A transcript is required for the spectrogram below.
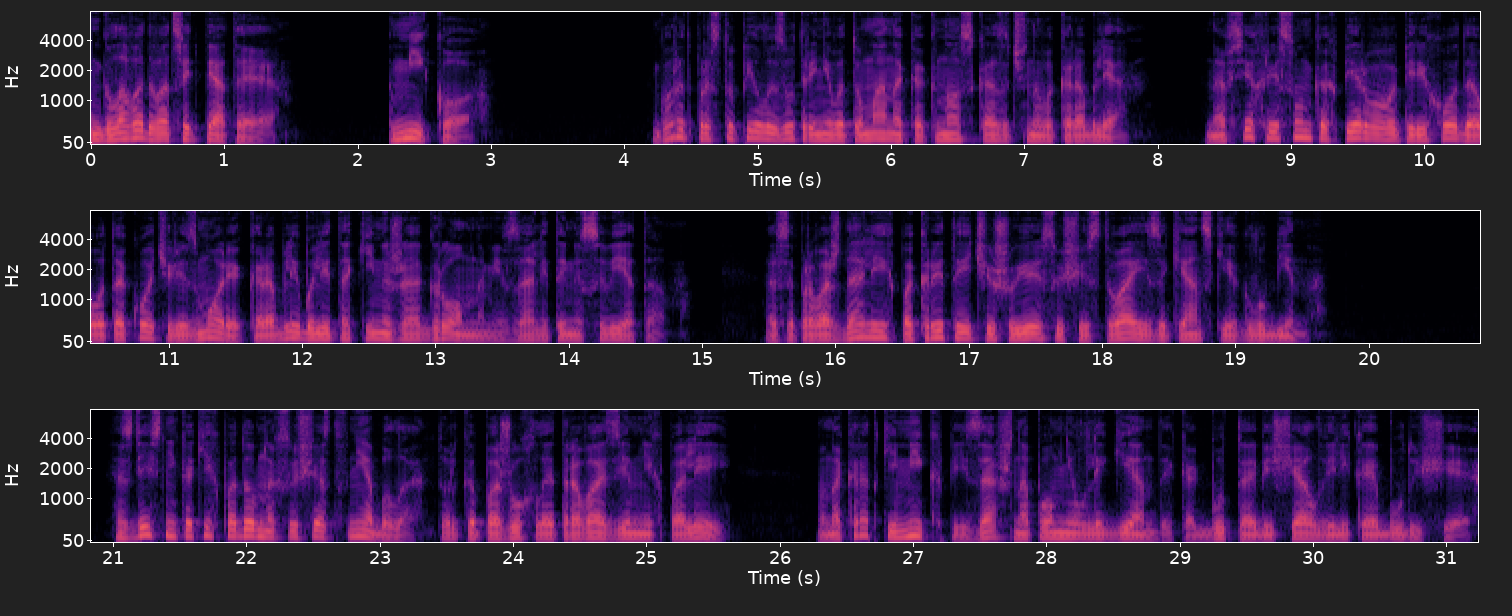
Глава 25. Мико. Город проступил из утреннего тумана, как нос сказочного корабля. На всех рисунках первого перехода от Око через море корабли были такими же огромными, залитыми светом, а сопровождали их покрытые чешуей существа из океанских глубин. Здесь никаких подобных существ не было, только пожухлая трава зимних полей — но на краткий миг пейзаж напомнил легенды, как будто обещал великое будущее.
